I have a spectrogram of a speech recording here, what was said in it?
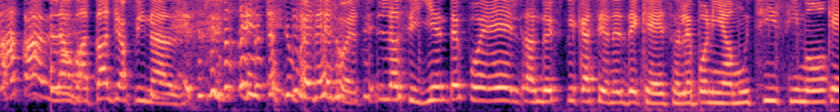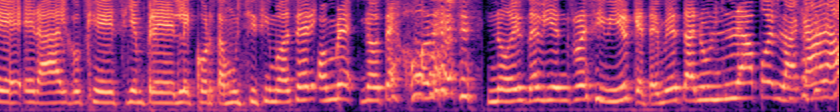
total la batalla final de superhéroes. Lo siguiente fue él dando explicaciones de que eso le ponía muchísimo, que era algo que siempre le corta muchísimo hacer. Hombre, no te jode. No es de bien recibir que te metan un lapo en la cara.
